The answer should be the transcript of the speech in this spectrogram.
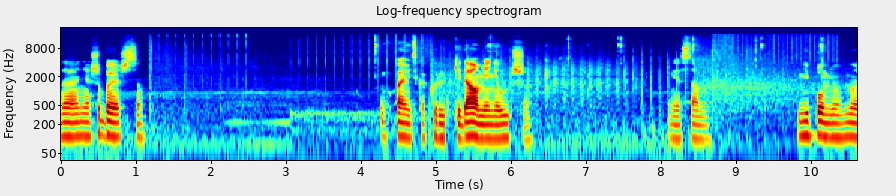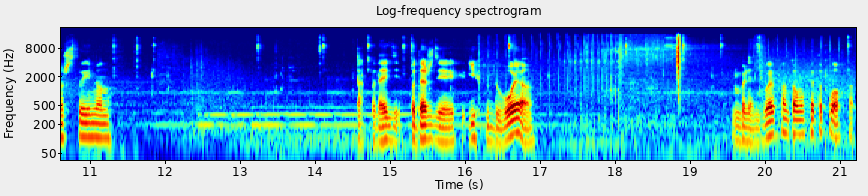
да, не ошибаешься. Память как рыбки, да, у меня не лучше. Я сам не помню множество имен. Так, подойди, подожди, их, их двое. Блин, двое фантомов это плохо.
